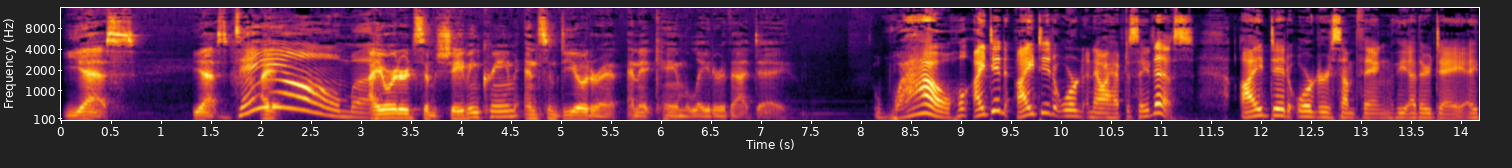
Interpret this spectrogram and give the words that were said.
Yes. Yes. Damn. I, I ordered some shaving cream and some deodorant, and it came later that day. Wow. I did I did order now I have to say this. I did order something the other day, a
